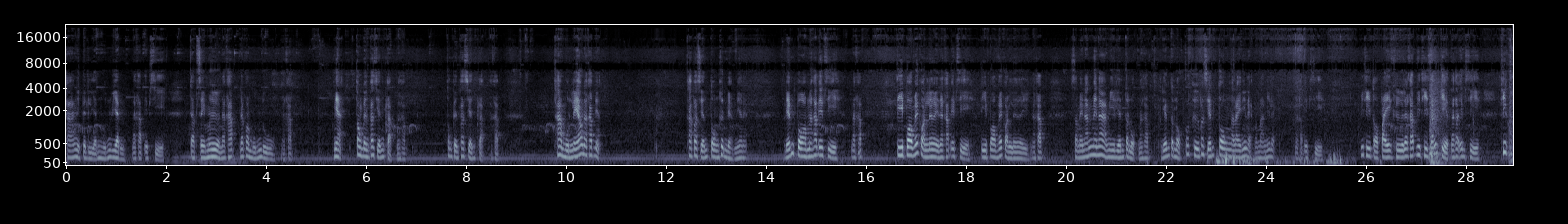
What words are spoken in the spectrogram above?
ช้างนี่เป็นเหรียญหมุนเวียนนะครับ F4 จับใส่มือนะครับ แล้วก็หมุนดูนะครับ เนี่ยต้องเป็นพระเศียรกลับนะครับ ต้องเป็นพระเศียรกลับนะครับ ถ้าหมุนแล้วนะครับเนี่ย ถ้าพระเศียรตรงขึ้นแบบนี้เนี่ยเหรียญปลอมนะครับ F4 นะครับตีปลอมไว้ก่อนเลยนะครับ F4 ตีปลอมไว้ก่อนเลยนะครับสมัยนั้นไม่น่ามีเหรียญตลกนะครับเหรียญตลกก็คือพระเศียรตรงอะไรนี่แหละประมาณนี้แหละนะครับ F4 วิธีต่อไปคือนะครับ วิธีสังเกตนะครับ F4 ที่ข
